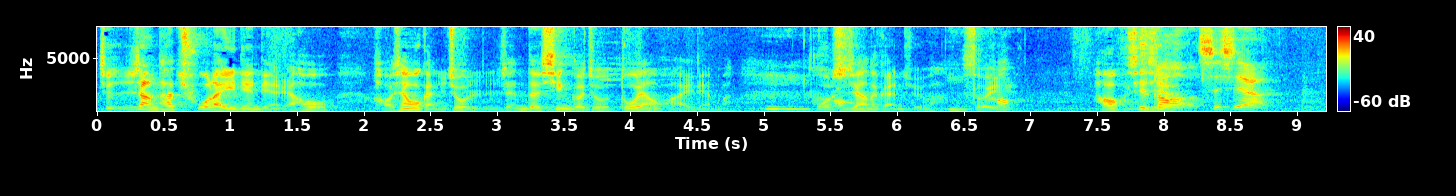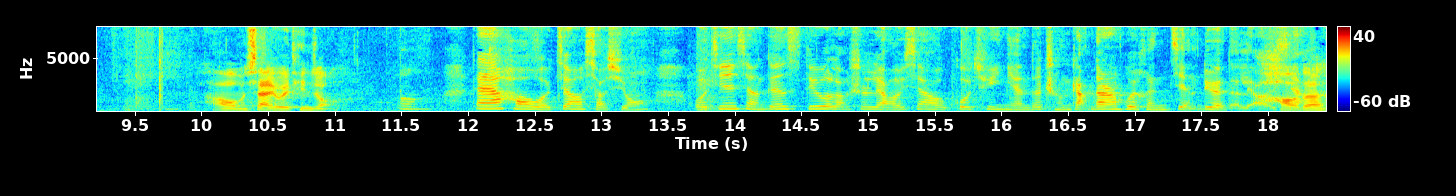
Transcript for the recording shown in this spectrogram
就让他出来一点点，然后好像我感觉就人的性格就多样化一点吧，嗯，我是这样的感觉吧，所以好。好，谢谢，好，谢谢。好，我们下一位听众，嗯，大家好，我叫小熊。我今天想跟 Steve 老师聊一下我过去一年的成长，当然会很简略的聊一下。好的，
